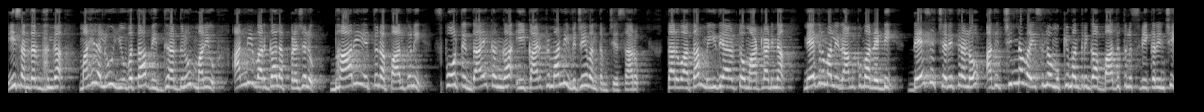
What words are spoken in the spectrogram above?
ఈ సందర్భంగా మహిళలు యువత విద్యార్థులు మరియు అన్ని వర్గాల ప్రజలు భారీ ఎత్తున పాల్గొని స్ఫూర్తిదాయకంగా ఈ కార్యక్రమాన్ని విజయవంతం చేశారు. తరువాత మీడియాతో మాట్లాడిన నేదురుమల్లి రామ్కుమార్ రెడ్డి దేశ చరిత్రలో అతి చిన్న వయసులో ముఖ్యమంత్రిగా బాధ్యతలు స్వీకరించి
